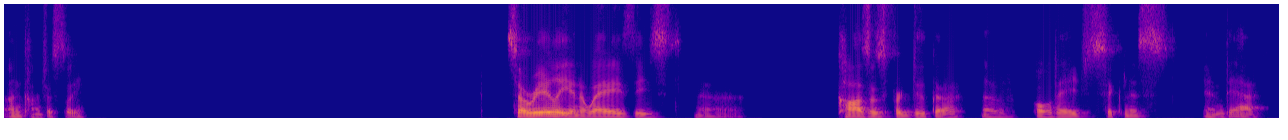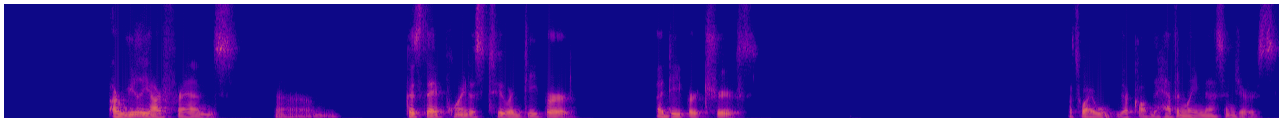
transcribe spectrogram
unconsciously. So really, in a way, these uh, causes for dukkha of old age, sickness, and death are really our friends because um, they point us to a deeper, a deeper truth. That's why they're called the heavenly messengers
